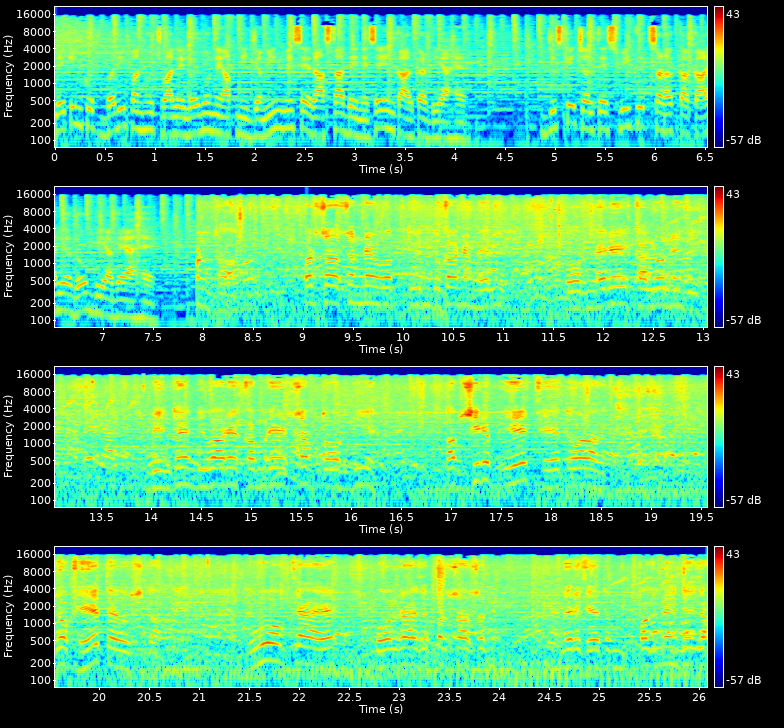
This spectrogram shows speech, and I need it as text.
लेकिन कुछ बड़ी पनहुच वाले लोगों ने अपनी ज़मीन में से रास्ता देने से इनकार कर दिया है, जिसके चलते स्वीकृत सड़क का कार्य रोक दिया गया है। प्रशासन ने वो तीन दुकानें मेरी और मेरे कॉलोनी की। भिंतें दीवारें, कमरे सब तोड़ दिए। अब सिर्फ़ एक खेत वाला जो खेत है उसका, वो क्या है? बोल रहा है कि प्रशासन मेरे खेत में पग नहीं देगा।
